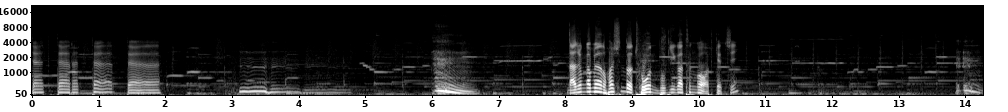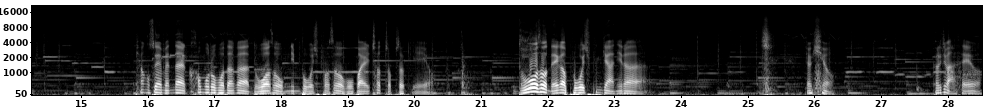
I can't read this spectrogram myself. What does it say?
따따라따따. 나중 가면 훨씬 더 좋은 무기 같은 거 얻겠지? 평소에 맨날 컴으로 보다가 누워서 옴님 보고 싶어서 모바일 첫 접속이에요. 누워서 내가 보고 싶은 게 아니라 여기요. 그러지 마세요.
